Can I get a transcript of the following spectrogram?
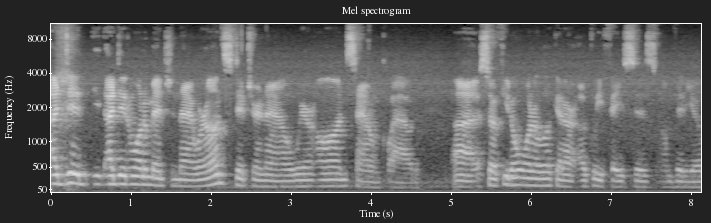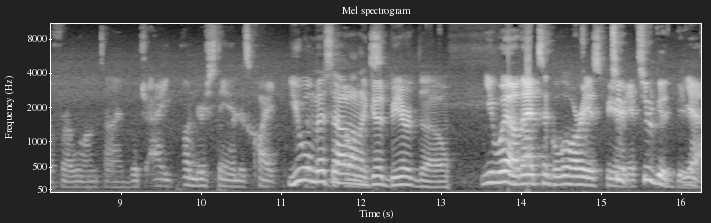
I did I did want to mention that we're on Stitcher now. We're on SoundCloud. Uh, so if you don't want to look at our ugly faces on video for a long time, which I understand is quite, You will miss out on a good beard, though. You will. That's a glorious beard. two, If- two good beards. yeah.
